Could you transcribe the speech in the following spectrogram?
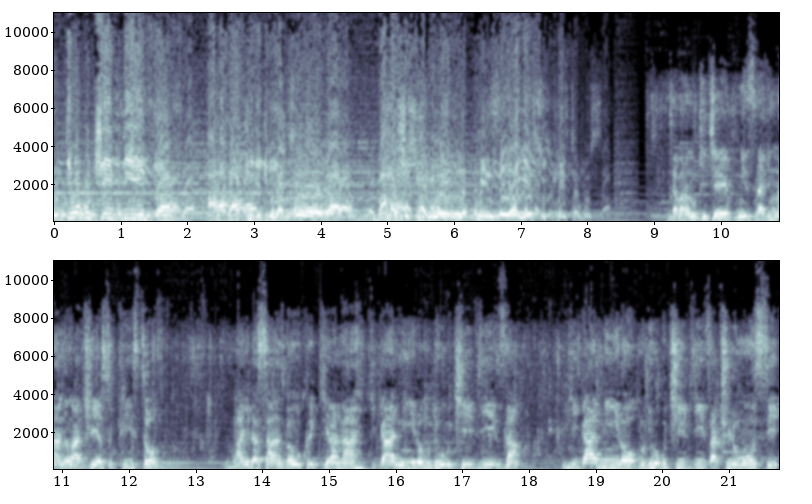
mu gihugu c'ibyiza aho abakijijwe bazoba bahashikanywe no kwizera yesu kristo gusa. Ndabaramukije mu izina ry'umwami wacu yesu kirisito ni umwanya udasanzwe wo gukurikirana ikiganiro mu gihugu cy'ibyiza ikiganiro mu gihugu cy'ibyiza cy'uyu munsi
